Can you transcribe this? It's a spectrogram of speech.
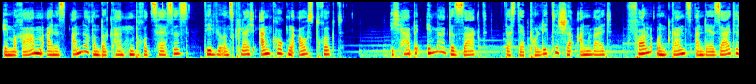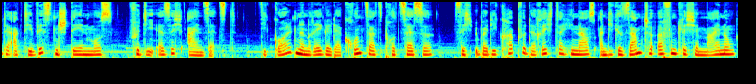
im Rahmen eines anderen bekannten Prozesses, den wir uns gleich angucken, ausdrückt, ich habe immer gesagt, dass der politische Anwalt voll und ganz an der Seite der Aktivisten stehen muss, für die er sich einsetzt. Die goldenen Regel der Grundsatzprozesse, sich über die Köpfe der Richter hinaus an die gesamte öffentliche Meinung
